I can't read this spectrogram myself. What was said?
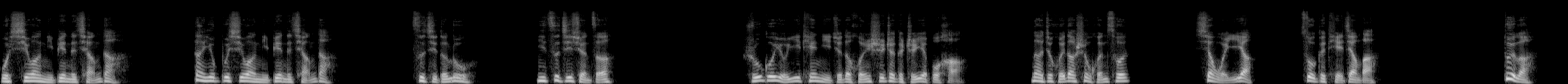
我希望你变得强大，但又不希望你变得强大。自己的路，你自己选择。如果有一天你觉得魂师这个职业不好，那就回到圣魂村，像我一样。做个铁匠吧。对了，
